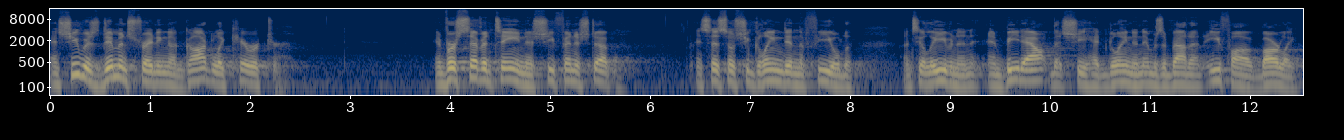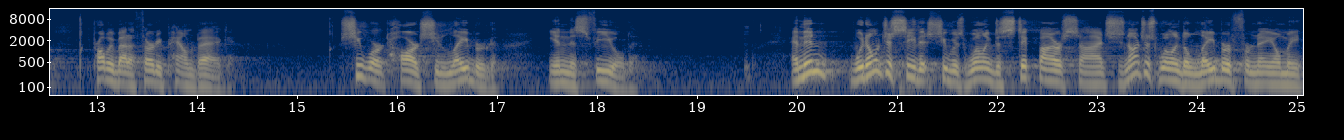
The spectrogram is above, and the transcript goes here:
And she was demonstrating a godly character. In verse 17, as she finished up, it says, So she gleaned in the field until evening and beat out that she had gleaned, and it was about an ephah of barley, probably about a 30 pound bag. She worked hard, she labored in this field. And then we don't just see that she was willing to stick by her side. She's not just willing to labor for Naomi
